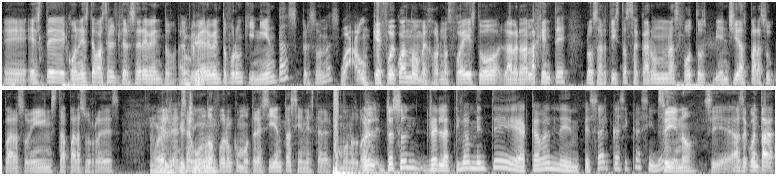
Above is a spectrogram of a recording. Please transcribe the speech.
Eh, este con este va a ser el tercer evento. El primer evento fueron 500 personas. Wow. Que fue cuando mejor nos fue y estuvo, la verdad la gente, los artistas sacaron unas fotos bien chidas para su para su Insta, para sus redes. Órale, el en qué segundo chingón. fueron como 300 y en este a ver cómo nos va. Órale, Entonces son relativamente, acaban de empezar casi casi, ¿no? Sí, no, sí, haz de cuenta,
